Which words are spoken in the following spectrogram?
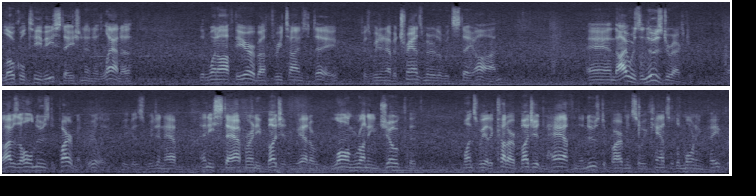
local TV station in Atlanta that went off the air about three times a day because we didn't have a transmitter that would stay on. And I was the news director. Well, I was the whole news department, really, because we didn't have any staff or any budget. We had a long-running joke that once we had to cut our budget in half in the news department, so we canceled the morning paper.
